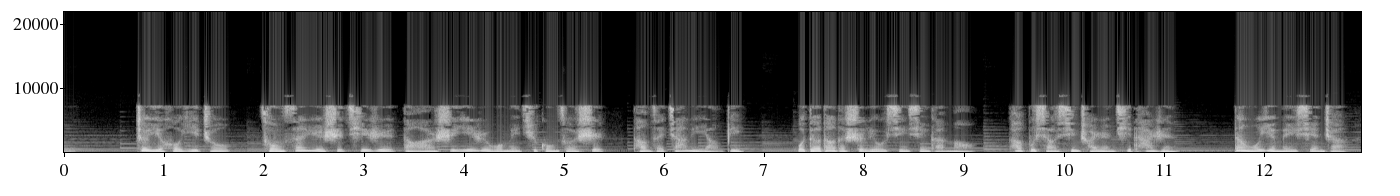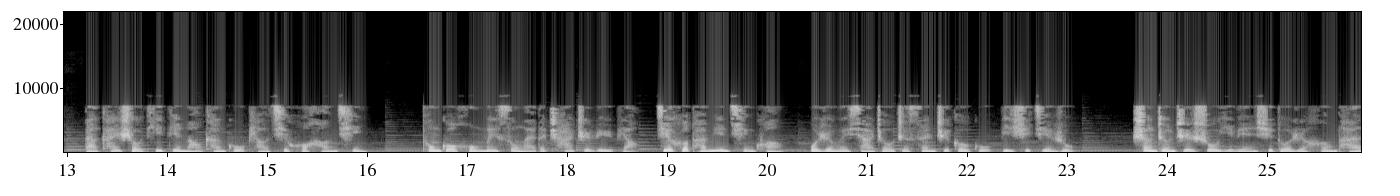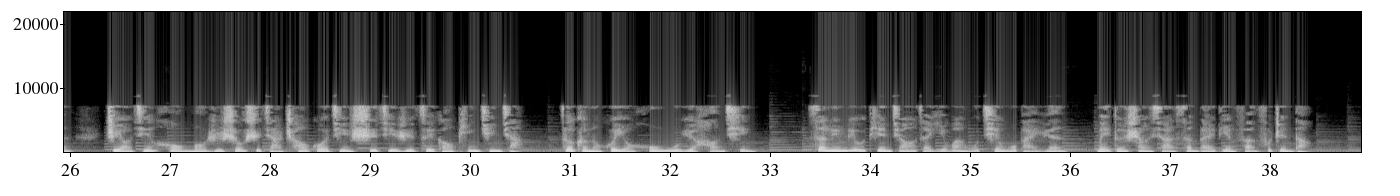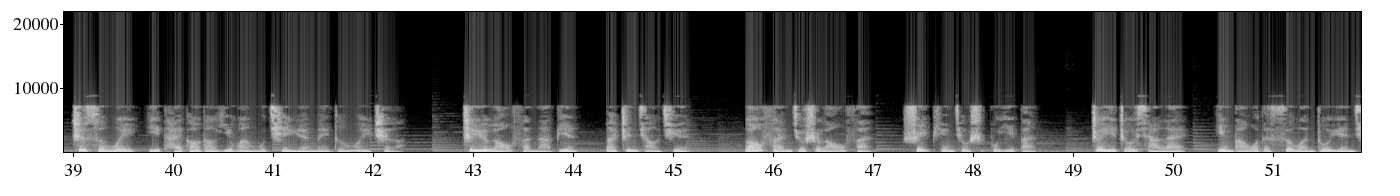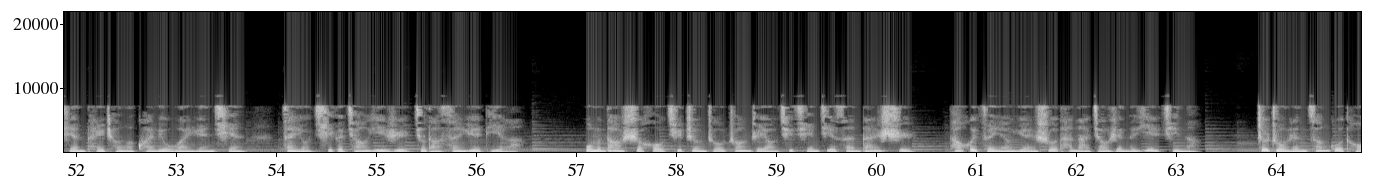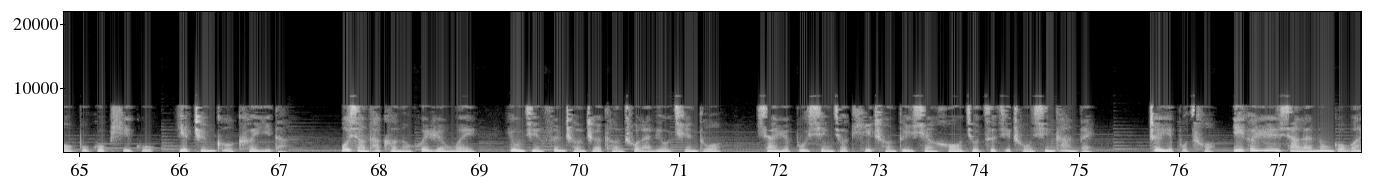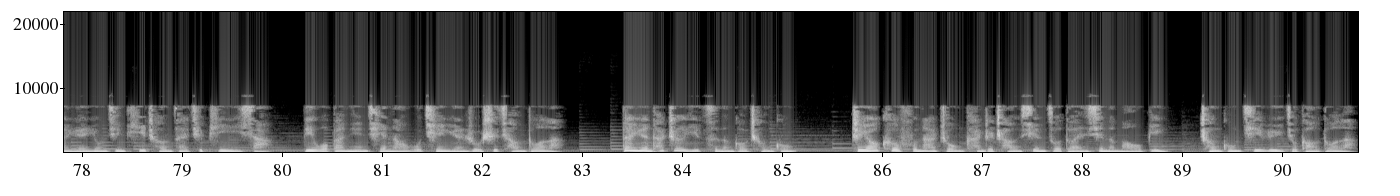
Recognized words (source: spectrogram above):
这以后一周，从三月十七日到二十一日，我没去工作室，躺在家里养病。我得到的是流行性感冒，怕不小心传染其他人，但我也没闲着，打开手提电脑看股票期货行情。通过红妹送来的差值率表，结合盘面情况，我认为下周这三只个股必须介入。上证指数已连续多日横盘，只要今后某日收市价超过近十几日最高平均价，则可能会有红五月行情。三零六天交在一万五千五百元每吨，上下三百点反复震荡，止损位已抬高到一万五千元每吨位置了。至于老反那边，那真叫绝。老反就是老反，水平就是不一般。这一周下来，硬把我的四万多元钱赔成了快六万元钱。再有七个交易日就到三月底了，我们到时候去郑州装着要去签结算单时，他会怎样圆说他那教人的业绩呢？这种人钻过头不顾屁股也真够可以的。我想他可能会认为佣金分成折腾出来六千多，下月不行就提成兑现后就自己重新干呗，这也不错。一个月下来弄个万元佣金提成再去拼一下，比我半年前拿五千元入市强多了。但愿他这一次能够成功，只要克服那种看着长线做短线的毛病，成功几率就高多了。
